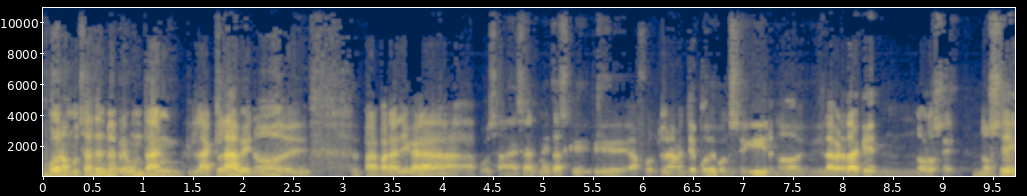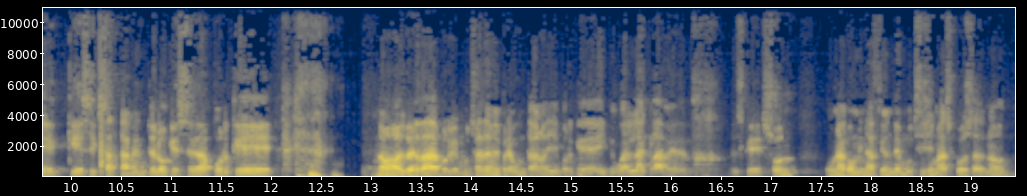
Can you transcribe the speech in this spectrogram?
Bueno, muchas veces me preguntan la clave, ¿no? Para, para llegar a, pues, a esas metas que, que afortunadamente puede conseguir, ¿no? La verdad que no lo sé. No sé qué es exactamente lo que se da, por qué. No, es verdad, porque muchas veces me preguntan, oye, ¿por qué? Igual la clave. Es que son una combinación de muchísimas cosas, ¿no?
